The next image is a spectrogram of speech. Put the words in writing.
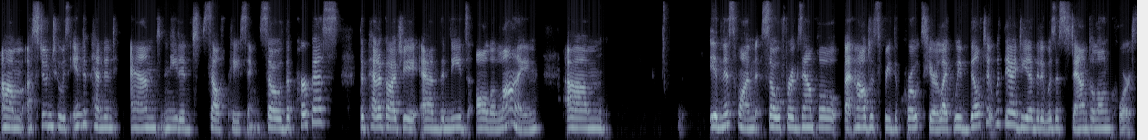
um, a student who was independent and needed self-pacing. So the purpose, the pedagogy, and the needs all align. Um, in this one, so for example, and I'll just read the quotes here, like we built it with the idea that it was a standalone course.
